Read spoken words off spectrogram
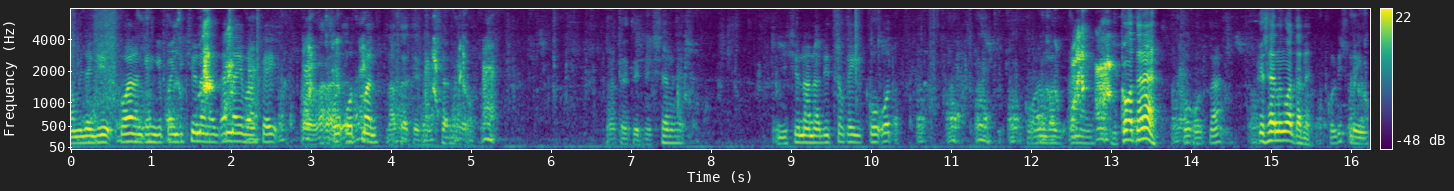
Ang mga gi kuha lang kang gipa-injection na nag-anay ba kay uot man. Nasa technician. Nasa technician. Injection na na dito kay kuot. Kuan bag anay. Ata na. Kuot na. Kisa nang wata na. Kulisling.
